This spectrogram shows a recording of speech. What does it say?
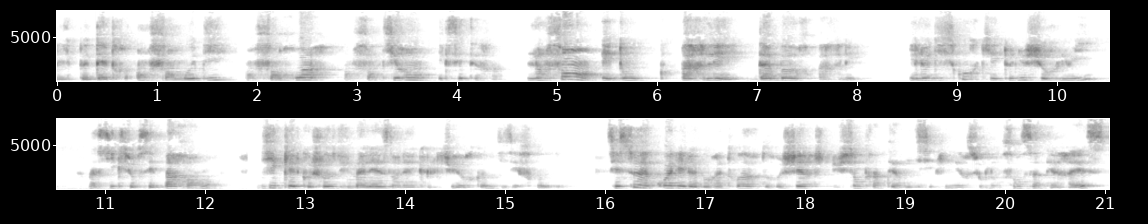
il peut être enfant maudit, enfant roi, enfant tyran, etc. L'enfant est donc parlé, d'abord parlé. Et le discours qui est tenu sur lui, ainsi que sur ses parents, dit quelque chose du malaise dans la culture, comme disait Freud. C'est ce à quoi les laboratoires de recherche du Centre interdisciplinaire sur l'enfant s'intéressent,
